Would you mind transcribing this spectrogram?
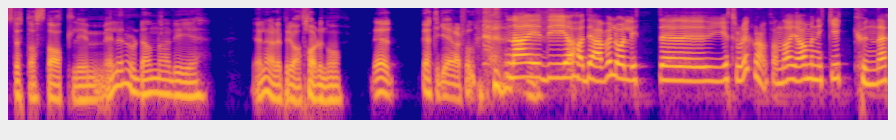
støtta statlig, eller hvordan er de Eller er det privat? Har du noe Det vet ikke jeg, i hvert fall. Nei, de, de er vel òg litt eh, Jeg tror det er crowdfunda, ja, men ikke kun det.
